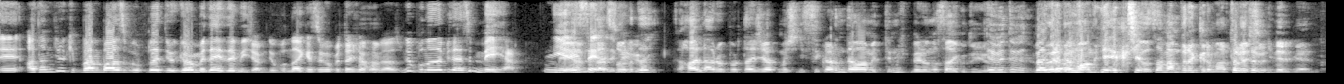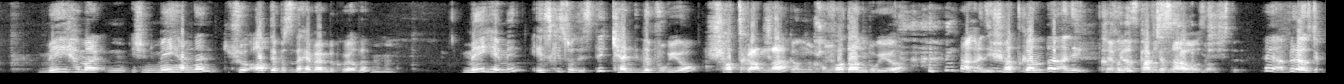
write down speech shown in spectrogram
e, adam diyor ki ben bazı grupları diyor görmeden edemeyeceğim diyor. Bunlar herkese röportaj yapmam lazım diyor. Bunlardan bir tanesi Mayhem. Niyeyse yani sonra da hala röportaj yapmış, istikrarını devam ettirmiş. Ben ona saygı duyuyorum. Evet evet ben Böyle de bir muameleye şey olsa ben bırakırım artık. Tabii, tabii. giderim yani. Mayhem, şimdi Mayhem'den şu altyapısı da hemen bir koyalım. Hı hı. Mayhem'in eski solisti kendini vuruyor. Shotgun'la vuruyor. kafadan vuruyor. ha, hani shotgun'da hani kafanın parçası kafası kalmaz. işte. He ya birazcık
